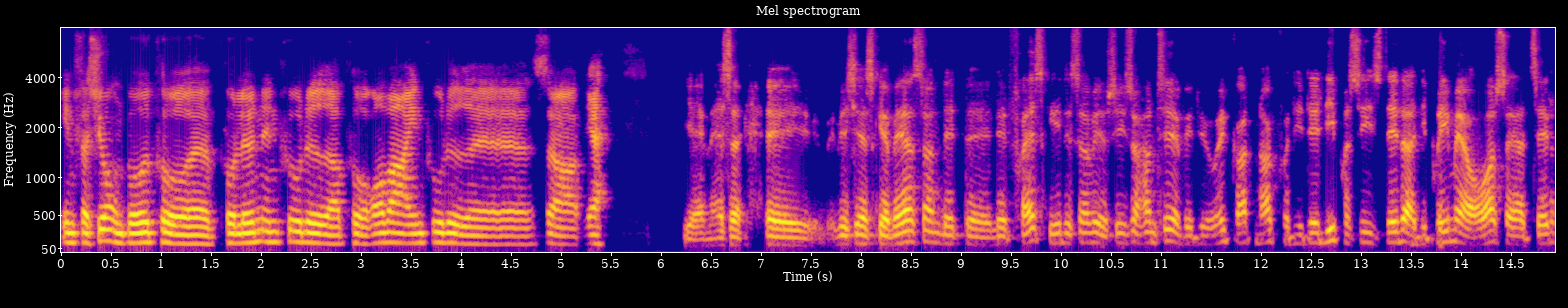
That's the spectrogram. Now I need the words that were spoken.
inflation både på, øh, på løninputtet og på råvareinputtet. Øh, så ja, Jamen altså, øh, hvis jeg skal være sådan lidt, øh, lidt frisk i det, så vil jeg sige, så håndterer vi det jo ikke godt nok, fordi det er lige præcis det, der er de primære årsager til,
